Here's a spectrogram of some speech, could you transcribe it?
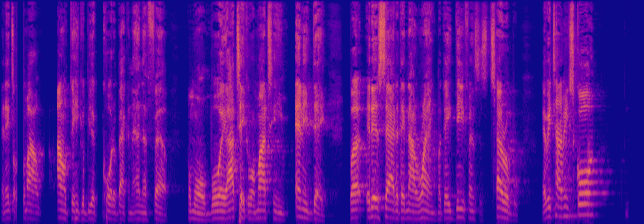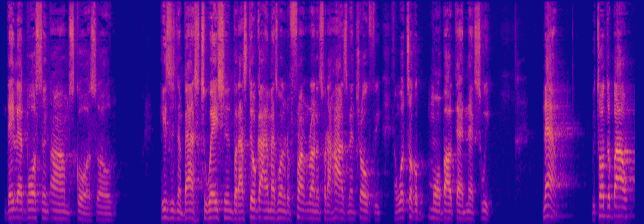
And they talking about, I don't think he could be a quarterback in the NFL. Come on, boy. I take him on my team any day. But it is sad that they're not ranked, but their defense is terrible. Every time he score, they let Boston um score. So he's in a bad situation, but I still got him as one of the front runners for the Heisman Trophy, and we'll talk more about that next week. Now, we talked about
